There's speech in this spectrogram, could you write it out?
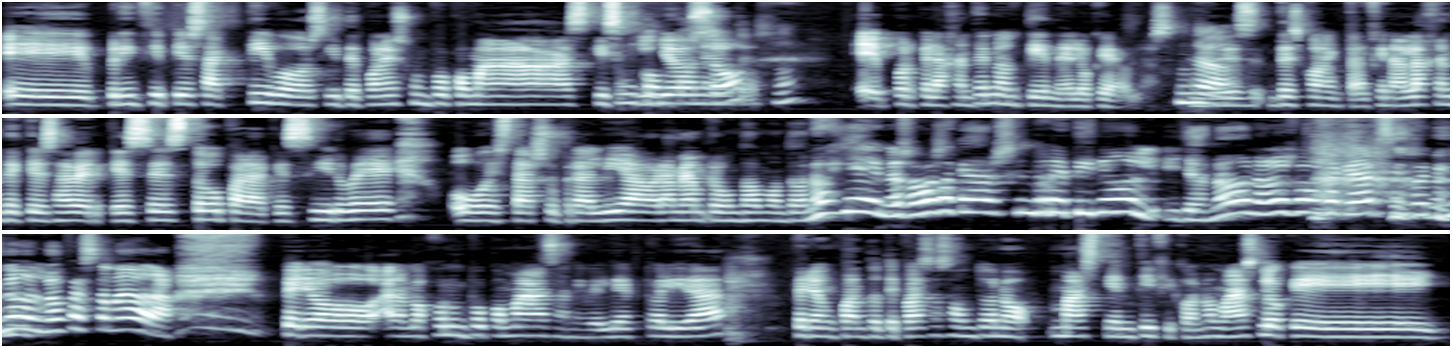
eh, principios activos y te pones un poco más quisquilloso. Eh, porque la gente no entiende lo que hablas. Entonces desconecta. Al final la gente quiere saber qué es esto, para qué sirve o estar súper al día. Ahora me han preguntado un montón, oye, ¿nos vamos a quedar sin retinol? Y yo, no, no nos vamos a quedar sin retinol, no pasa nada. Pero a lo mejor un poco más a nivel de actualidad, pero en cuanto te pasas a un tono más científico, ¿no? Más lo que...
